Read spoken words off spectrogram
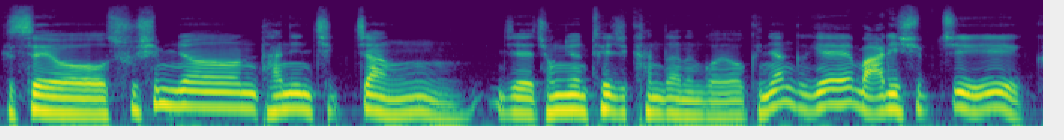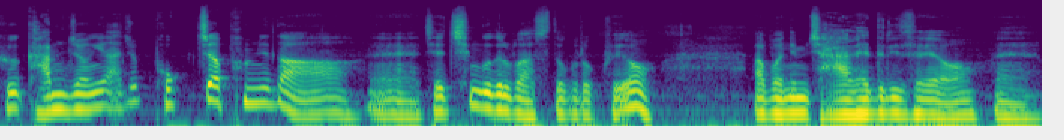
글쎄요, 수십 년 다닌 직장, 이제 정년 퇴직한다는 거요. 그냥 그게 말이 쉽지, 그 감정이 아주 복잡합니다. 예, 제 친구들 봐서도 그렇고요. 아버님 잘 해드리세요. 예.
